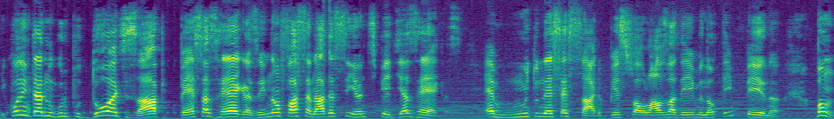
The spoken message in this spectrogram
E quando entrar no grupo do WhatsApp, peça as regras e não faça nada sem antes pedir as regras. É muito necessário, pessoal lá, os ADM não tem pena. Bom,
